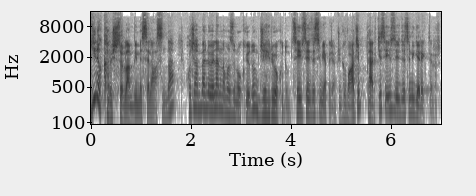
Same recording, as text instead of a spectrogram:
Yine karıştırılan bir mesele aslında. Hocam ben öğlen namazını okuyordum, cehri okudum. Sev secdesi mi yapacağım? Çünkü vacip terki sev secdesini gerektirir.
